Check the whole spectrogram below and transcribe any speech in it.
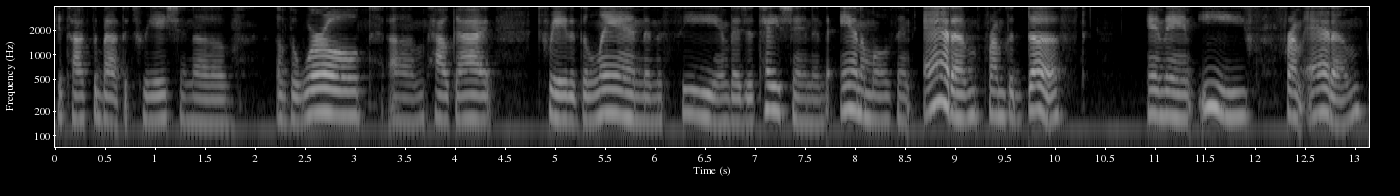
It talks about the creation of of the world, um, how God created the land and the sea and vegetation and the animals and Adam from the dust and then Eve from Adam.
